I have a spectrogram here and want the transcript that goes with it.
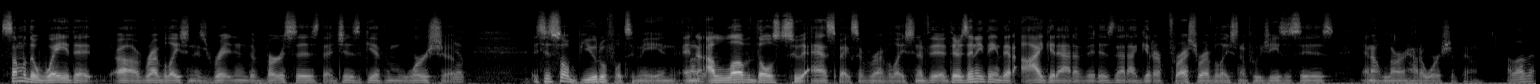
some of the way that uh, Revelation is written, the verses that just give Him worship. Yep. It's just so beautiful to me, and, and I love those two aspects of Revelation. If, if there's anything that I get out of it, is that I get a fresh revelation of who Jesus is, and I learn how to worship Him. I love it.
